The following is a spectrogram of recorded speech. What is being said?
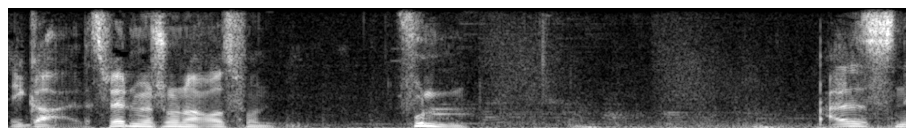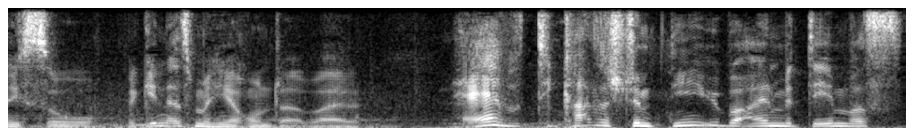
Egal, das werden wir schon herausfinden. Funden. Alles nicht so. Wir gehen erstmal hier runter, weil... Hä? Die Karte stimmt nie überein mit dem, was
